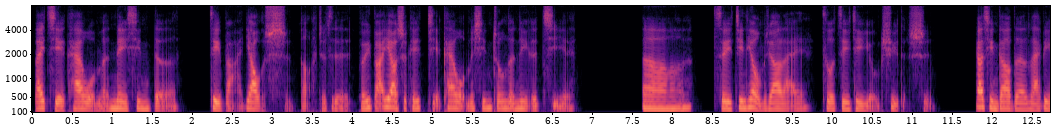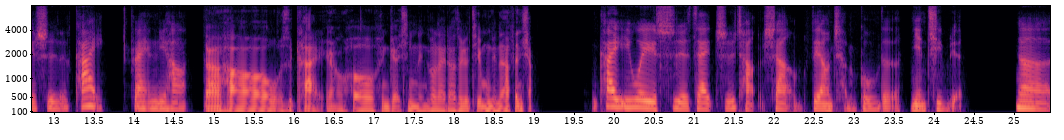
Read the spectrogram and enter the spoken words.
来解开我们内心的这把钥匙啊，就是有一把钥匙可以解开我们心中的那个结。那所以今天我们就要来做这件有趣的事。邀请到的来宾是 Kai，Kai 你好。大家好，我是凯，然后很开心能够来到这个节目跟大家分享。凯因为是在职场上非常成功的年轻人，那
